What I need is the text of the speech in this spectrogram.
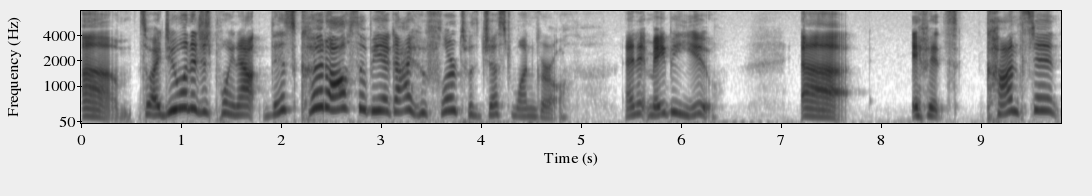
Um, so I do want to just point out this could also be a guy who flirts with just one girl, and it may be you. Uh, if it's constant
